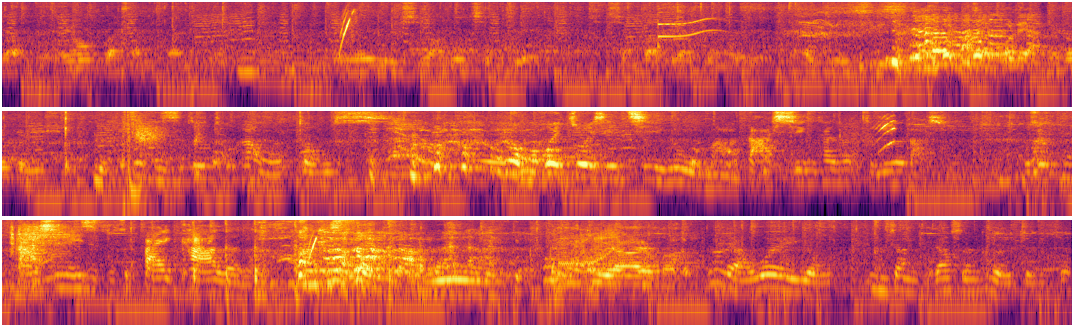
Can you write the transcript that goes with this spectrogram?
这样的。哎呦，管三三年，嗯，我也希望这情节想法不要跟我太接近，我两个都可以选。这不是都偷看我的东西，因为我们会做一些记录嘛，打星，看说怎么有打星？我说打星的意思就是掰咖了啦，受伤了。两位有印象比较深刻的选手？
